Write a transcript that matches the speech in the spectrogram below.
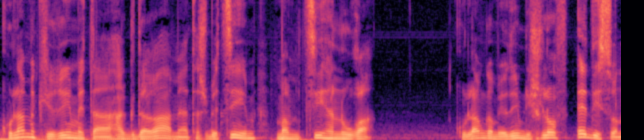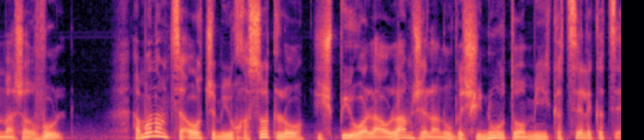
כולם מכירים את ההגדרה מהתשבצים ממציא הנורה. כולם גם יודעים לשלוף אדיסון מהשרוול. המון המצאות שמיוחסות לו השפיעו על העולם שלנו ושינו אותו מקצה לקצה.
